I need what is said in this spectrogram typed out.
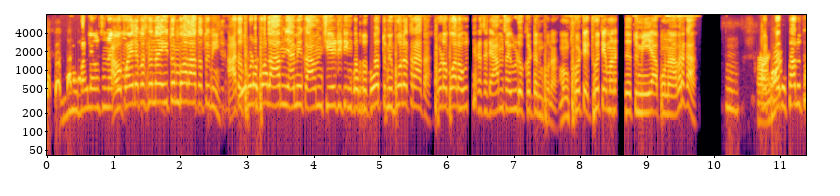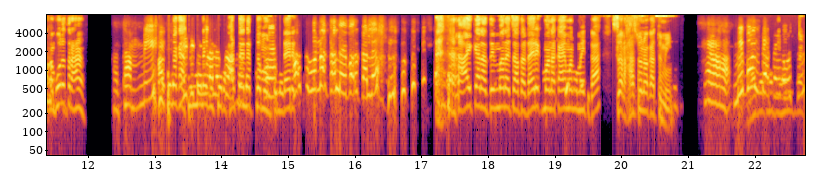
मला पहिल्यापासून अहो पहिल्यापासून नाही इथून बोला आता तुम्ही. आता थोडं बोला आम्ही आम्ही आमची एडिटिंग करतो तर तुम्ही बोलत राहा आता. थोडं बोला उच्चारासाठी आमचा व्हिडिओ कटन पुन्हा. मग छोटे छोटे म्हणायचं तुम्ही या पुन्हा बरं का? हम्म. हा, चालू थांब बोलत राहा. हा, थांब मी हसू नका तुम्ही editing म्हणायचं वाला सर, हसायलाच का म्हणून तुम्ही डायरेक्ट हसवू नका लय बरं का लय. ऐका ना तुम्ही म्हणायचं आता डायरेक्ट म्हणा काय म्हणा माहिती का? सर हसू नका तुम्ही. हा हा. मी बोलते आता व्यवस्थित.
